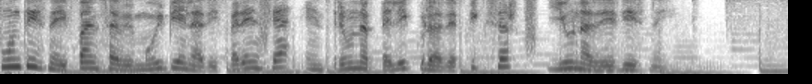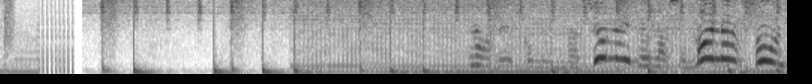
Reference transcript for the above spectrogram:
un Disney fan sabe muy bien la diferencia entre una película de Pixar y una de Disney. Las recomendaciones de la semana son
